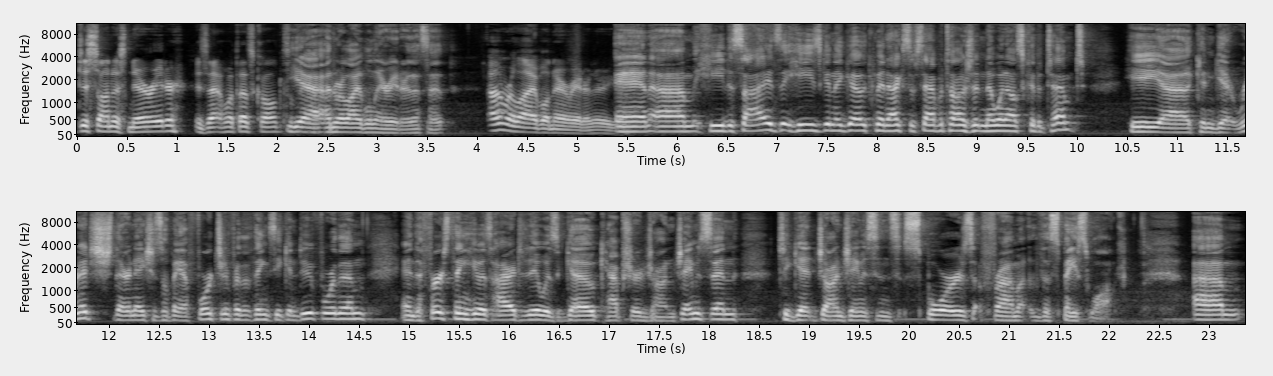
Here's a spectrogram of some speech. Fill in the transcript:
dishonest narrator. Is that what that's called? Something yeah, unreliable narrator. That's it. unreliable narrator. There you go. And um, he decides that he's going to go commit acts of sabotage that no one else could attempt. He uh, can get rich. Their nations will pay a fortune for the things he can do for them. And the first thing he was hired to do was go capture John Jameson to get John Jameson's spores from the spacewalk. Um,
